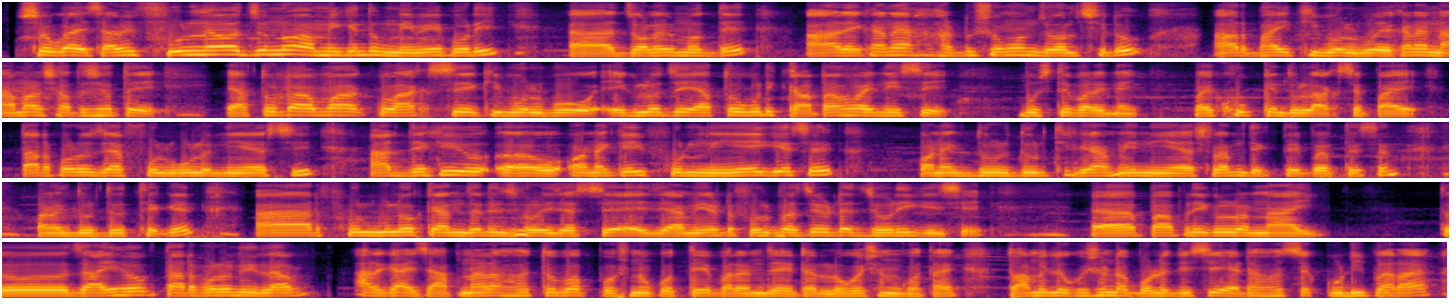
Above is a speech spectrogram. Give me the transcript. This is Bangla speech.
সো গাইস আমি ফুল নেওয়ার জন্য আমি কিন্তু নেমে পড়ি জলের মধ্যে। আর এখানে হাঁটু সমান জল ছিল। আর ভাই, কি বলব, এখানে নামার সাথে সাথে এতটা আমার লাগছে, কি বলব, এগুলো যে এত বড়ি কাটা হয় নিচে, বুঝতে পারি নাই। ভাই, খুব কিন্তু লাগছে পায়ে। তারপরেও যা ফুলগুলো নিয়ে আসছি। আর দেখি অনেকেই ফুল নিয়েই গেছে। অনেক দূর দূর থেকে আমি নিয়ে আসলাম, দেখতেই পারতেছেন। অনেক দূর দূর থেকে। আর ফুলগুলো কেন জানি ঝরে যাচ্ছে। এই যে আমি একটা ফুল পাচ্ছি, ওটা ঝরে গেছে। পাপড়িগুলো নাই। তো যাই হোক তারপরে নিলাম। আর গাইজ আপনারা হয়তো বা প্রশ্ন করতেই পারেন যে এটার লোকেশন কোথায়। তো আমি লোকেশনটা বলে দিছি, এটা হচ্ছে কুড়িপাড়া।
